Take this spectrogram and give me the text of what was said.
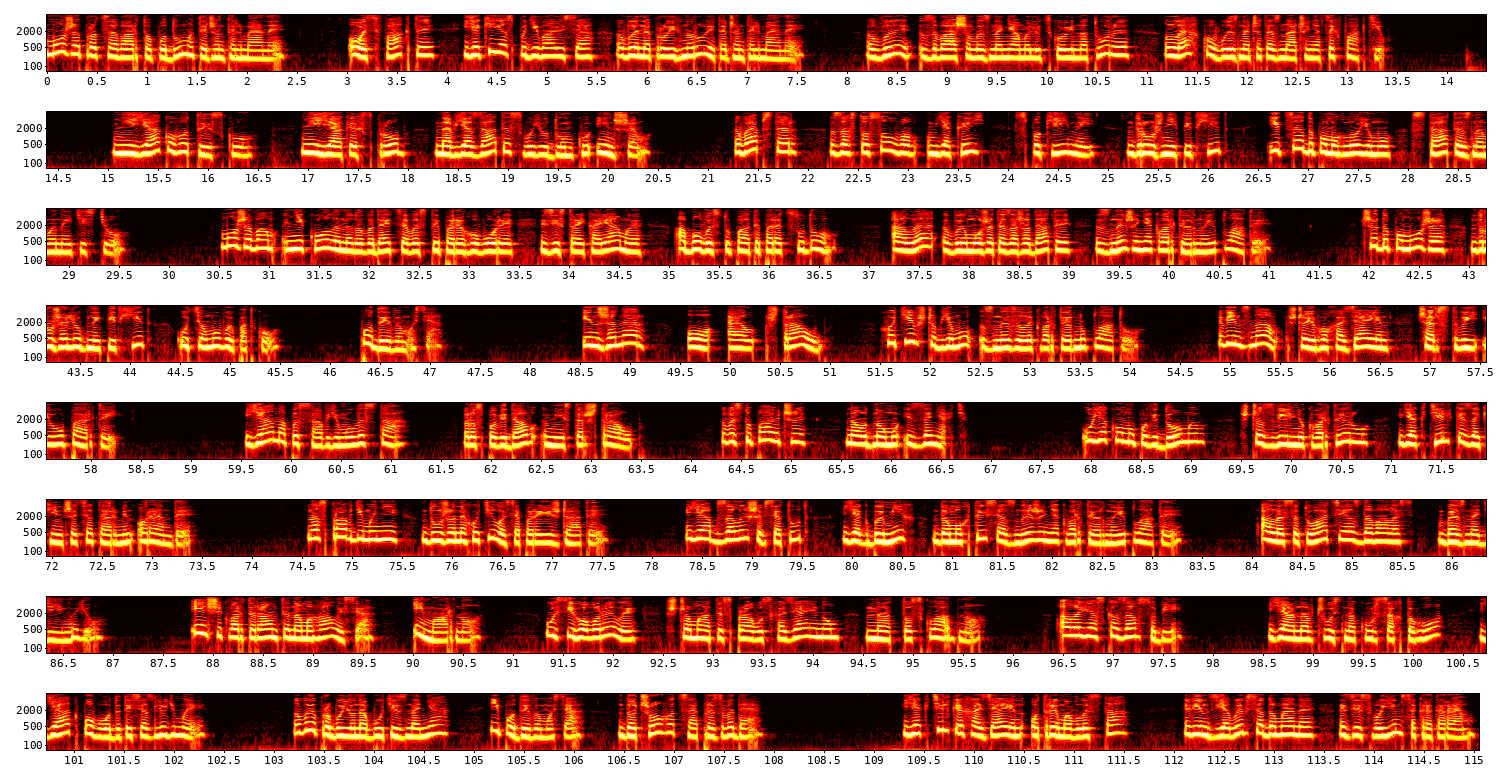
Може, про це варто подумати, джентльмени. Ось факти, які, я сподіваюся, ви не проігноруєте, джентльмени. Ви з вашими знаннями людської натури легко визначите значення цих фактів. Ніякого тиску, ніяких спроб нав'язати свою думку іншим. Вебстер застосовував м'який, спокійний, дружній підхід, і це допомогло йому стати знаменитістю. Може, вам ніколи не доведеться вести переговори зі страйкарями або виступати перед судом, але ви можете зажадати зниження квартирної плати. Чи допоможе дружелюбний підхід у цьому випадку? Подивимося. Інженер О. Л. Штрауб хотів, щоб йому знизили квартирну плату. Він знав, що його хазяїн черствий і упертий. Я написав йому листа, розповідав містер Штрауб, виступаючи на одному із занять, у якому повідомив, що звільню квартиру, як тільки закінчиться термін оренди. Насправді мені дуже не хотілося переїжджати. Я б залишився тут, якби міг домогтися зниження квартирної плати. Але ситуація здавалась безнадійною. Інші квартиранти намагалися і марно. Усі говорили, що мати справу з хазяїном надто складно. Але я сказав собі я навчусь на курсах того, як поводитися з людьми. Випробую набуті знання і подивимося, до чого це призведе. Як тільки хазяїн отримав листа, він з'явився до мене зі своїм секретарем.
